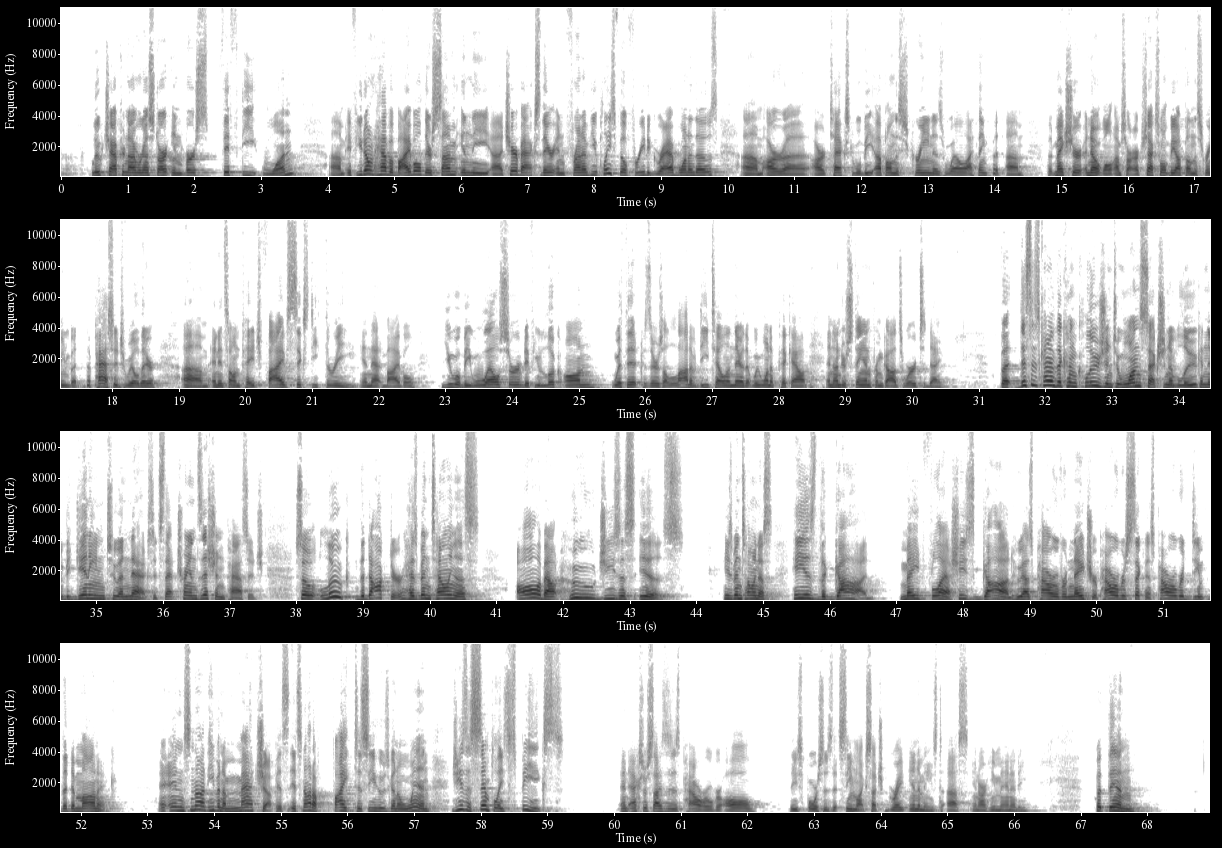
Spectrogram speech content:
Luke chapter 9, we're going to start in verse 51. Um, if you don't have a Bible, there's some in the uh, chairbacks there in front of you. Please feel free to grab one of those. Um, our uh, our text will be up on the screen as well, I think, but um, but make sure. No, it won't. I'm sorry. Our text won't be up on the screen, but the passage will there, um, and it's on page 563 in that Bible. You will be well served if you look on with it, because there's a lot of detail in there that we want to pick out and understand from God's Word today. But this is kind of the conclusion to one section of Luke and the beginning to a next. It's that transition passage. So Luke, the doctor, has been telling us all about who Jesus is. He's been telling us he is the God made flesh. He's God who has power over nature, power over sickness, power over de- the demonic. And it's not even a matchup. It's, it's not a fight to see who's going to win. Jesus simply speaks and exercises his power over all these forces that seem like such great enemies to us in our humanity. But then,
